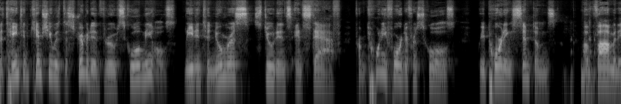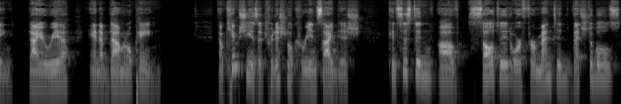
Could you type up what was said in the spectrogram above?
The tainted kimchi was distributed through school meals, leading to numerous students and staff from 24 different schools reporting symptoms of vomiting, diarrhea, and abdominal pain. Now, kimchi is a traditional Korean side dish consisting of salted or fermented vegetables,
